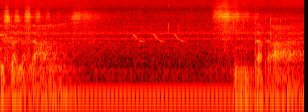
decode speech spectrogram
visualizá-los, sinta a paz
